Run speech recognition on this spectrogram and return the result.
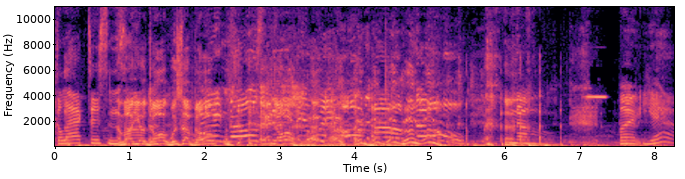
Galactus and I'm out your dog. What's up, dog? Hey, no. Hey, dog. Oh, no, no. No. But yeah.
